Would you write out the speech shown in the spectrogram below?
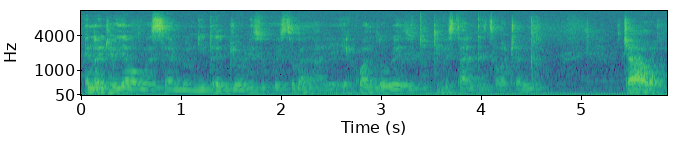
e noi ci vediamo come sempre ogni tre giorni su questo canale e quando volete su tutti questi altri social ciao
